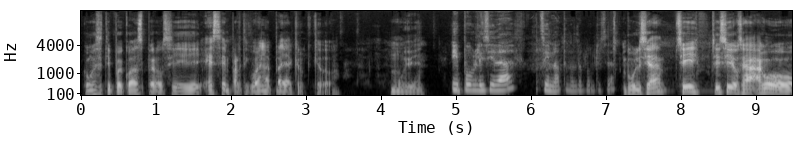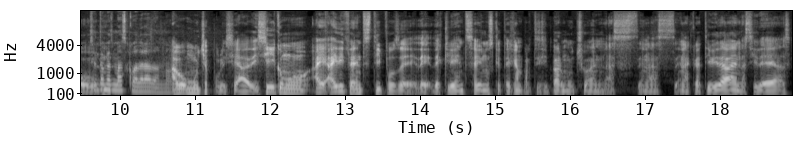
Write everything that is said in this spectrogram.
como ese tipo de cosas, pero sí, ese en particular en la playa creo que quedó muy bien. ¿Y publicidad? Sí, ¿no? ¿Te falta publicidad? Publicidad, sí, sí, sí. O sea, hago. Siento que es más cuadrado, ¿no? Hago mucha publicidad. Y sí, como hay, hay diferentes tipos de, de, clientes. Hay unos que te dejan participar mucho en las, en las, en la creatividad, en las ideas,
